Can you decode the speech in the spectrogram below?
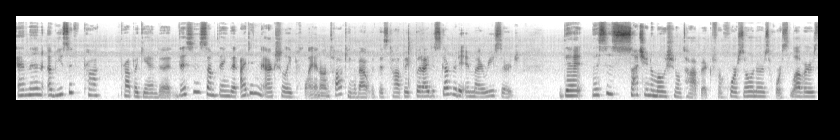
And then abusive pro propaganda. This is something that I didn't actually plan on talking about with this topic, but I discovered it in my research that this is such an emotional topic for horse owners, horse lovers,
